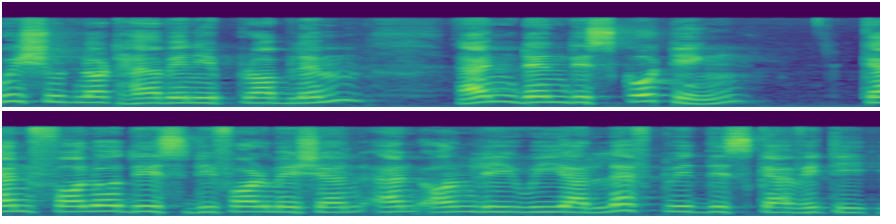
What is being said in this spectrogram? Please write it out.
we should not have any problem and then this coating can follow this deformation and only we are left with this cavity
